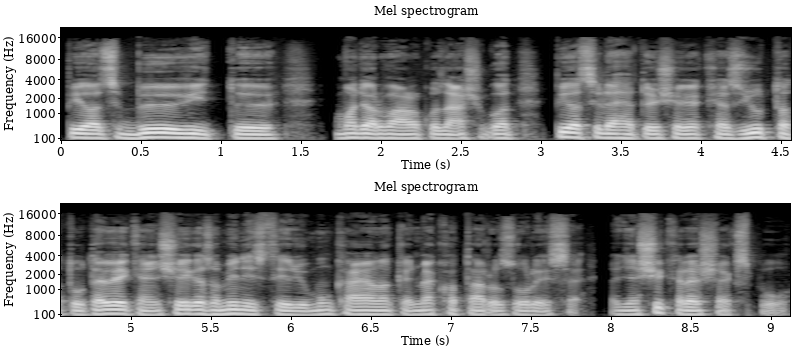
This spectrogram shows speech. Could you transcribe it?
piac bővítő, magyar vállalkozásokat piaci lehetőségekhez juttató tevékenység, ez a minisztérium munkájának egy meghatározó része. Egy ilyen sikeres expo.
